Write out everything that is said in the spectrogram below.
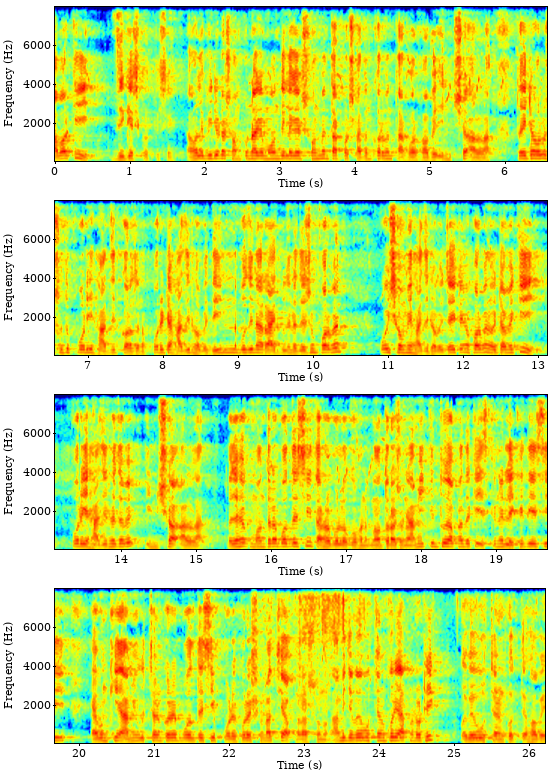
আবার কি জিজ্ঞেস করতেছে। তাহলে ভিডিওটা সম্পূর্ণ আগে মন দিয়ে লেগে শুনবেন, তারপর সাধন করবেন, তারপর হবে ইনশা আল্লাহ তো এটা হলো শুধু পরি হাজির করার জন্য। পরিটা হাজির হবে। দিন বুঝি না, রাত বুঝি না, যে সময় পড়বেন ওই সময় হাজির হবে। যেই টাইমে পড়বেন, ওই টাইমে কি? পরি হাজির হয়ে যাবে ইনশা আল্লাহ তো যাই হোক, মন্ত্রটা বলতেছি, তারপর বলল কখনো। মন্ত্রটা শোনো। আমি কিন্তু আপনাদেরকে স্ক্রিনে লিখে দিয়েছি, এবং কি আমি উচ্চারণ করে বলতেছি, পড়ে পড়ে শোনাচ্ছি, আপনারা শুনুন। আমি যেভাবে উচ্চারণ করি, আপনারাও ঠিক ওইভাবে উচ্চারণ করতে হবে।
